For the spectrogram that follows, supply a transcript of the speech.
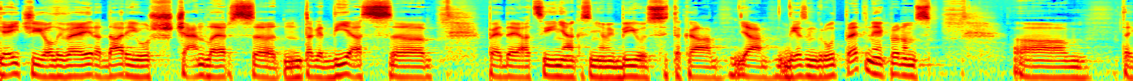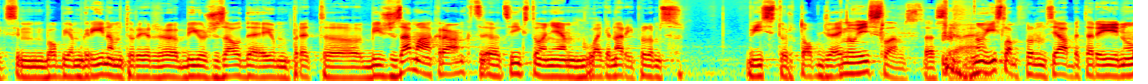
Geiči, Oliveira, Darījuši, Chandlers, uh, nu, tagad Dijas uh, pēdējā cīņā, kas viņam ir bijusi. Kā, jā, diezgan grūti pretinieki, protams. Uh, Teiksim, Bobijam Grīnam tur ir bijuši zaudējumi pret uh, bijuši zemāk rangu cīkstoņiem, lai gan arī, protams, visi tur top džeki. Nu, islams tas jā, jā. Nu, Islams, protams, jā, bet arī nu,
